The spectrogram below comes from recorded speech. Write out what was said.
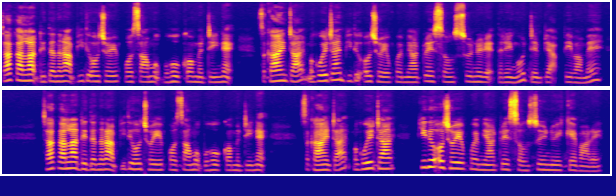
ဂျာကာလဒေသနာပြည်သူ့အုပ်ချုပ်ရေးပေါ်ဆောင်မှုဗဟိုကော်မတီနဲ့စကိုင်းတိုင်းမကွေးတိုင်းပြည်သူ့အုပ်ချုပ်ရေးဖွဲ့များတွဲဆုံဆွေးနွေးတဲ့သတင်းကိုတင်ပြပေးပါမယ်။ဂျာကာလဒေသနာပြည်သူ့အုပ်ချုပ်ရေးဖော်ဆောင်မှုဗဟိုကော်မတီနဲ့စကိုင်းတိုင်းမကွေးတိုင်းပြည်သူ့အုပ်ချုပ်ရေးဖွဲ့များတွဲဆုံဆွေးနွေးခဲ့ပါတယ်။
